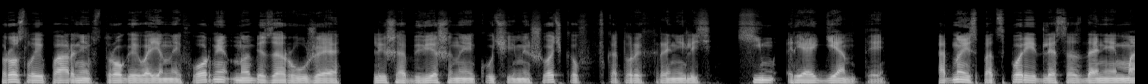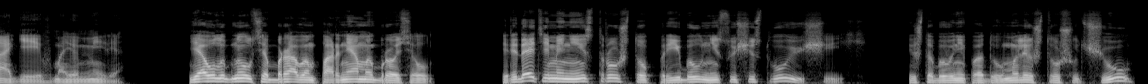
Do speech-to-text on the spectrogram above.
Рослые парни в строгой военной форме, но без оружия, лишь обвешанные кучей мешочков, в которых хранились химреагенты. Одно из подспорий для создания магии в моем мире. Я улыбнулся бравым парням и бросил. «Передайте министру, что прибыл несуществующий. И чтобы вы не подумали, что шучу...»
